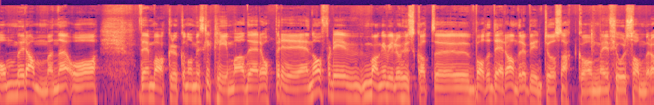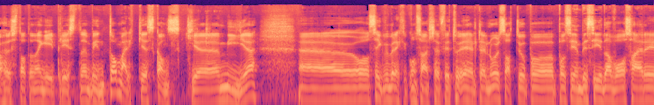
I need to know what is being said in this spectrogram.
om rammene og det makroøkonomiske klimaet dere opererer i nå. fordi Mange vil jo huske at eh, både dere og andre begynte jo å snakke om i fjor sommer og høst at energiprisene begynte å merkes ganske mye. Eh, og Sigve Brekke, konsernsjef i Telenor, satt jo på, på CNBC Davos her i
